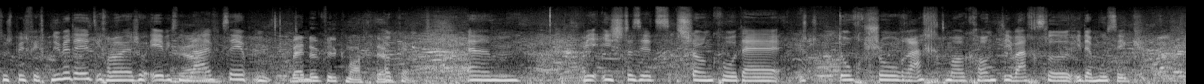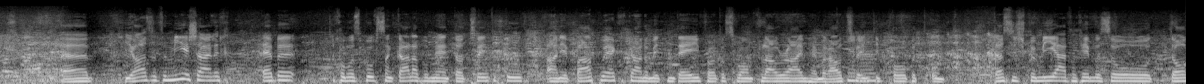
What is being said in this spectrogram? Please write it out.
du spielst vielleicht nicht mehr dort. Ich habe euch ja schon ewig nicht Ja. live gesehen. Hm. Wir haben nicht viel gemacht. Ja. Okay. Ähm, wie ist das jetzt zustande gekommen, der doch schon recht markante Wechsel in der Musik? Ähm, ja, also für mich ist eigentlich eben, ich komme aus Buch St. Gallen, aber wir haben hier zur Winterthur habe ich ein paar Projekte gehabt, noch mit dem Dave oder Swamp Flower Rhyme haben wir auch zur Genau. Winter geprobt und das ist für mich einfach immer so, da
